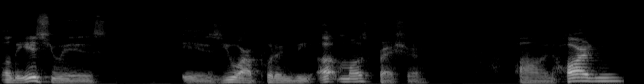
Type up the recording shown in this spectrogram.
Well, the issue is, is you are putting the utmost pressure on Harden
